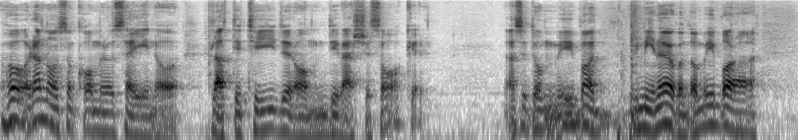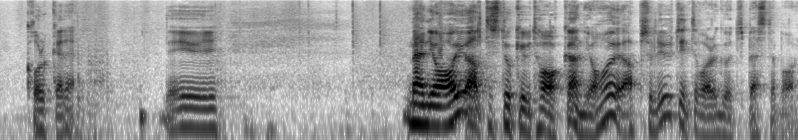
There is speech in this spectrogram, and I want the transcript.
höra någon som kommer och säger några plattityder om diverse saker. Alltså de är ju bara, i mina ögon, de är ju bara korkade. Det är ju... Men jag har ju alltid stuckit ut hakan. Jag har ju absolut inte varit Guds bästa barn.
